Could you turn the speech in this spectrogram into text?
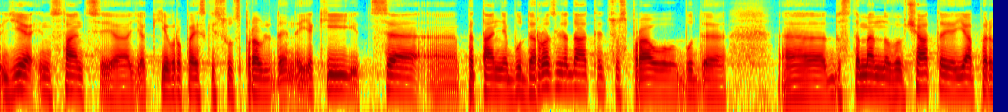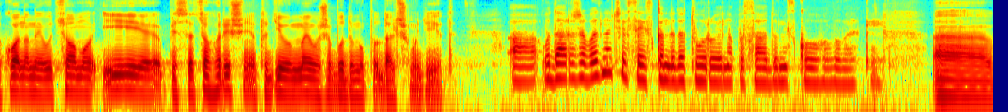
є інстанція, як Європейський суд з прав людини, який це е, питання буде розглядати, цю справу буде е, достеменно вивчати. Я переконаний у цьому. І після цього рішення тоді ми вже будемо подальшому діяти. А удар вже визначився із кандидатурою на посаду міського голови Києва. Е,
